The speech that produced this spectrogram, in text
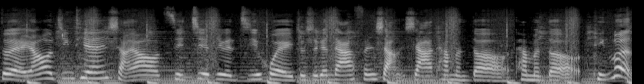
对，然后今天想要借借这个机会，就是跟大家分享一下他们的他们的评论。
